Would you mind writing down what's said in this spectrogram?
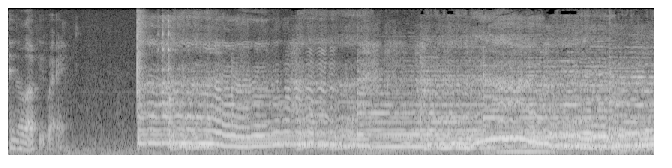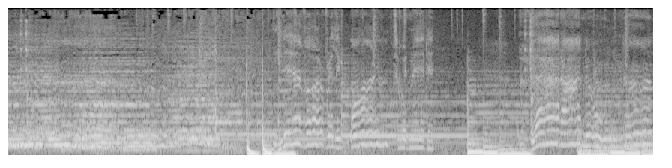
in a lovely way. Really want to admit it, that I know none,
